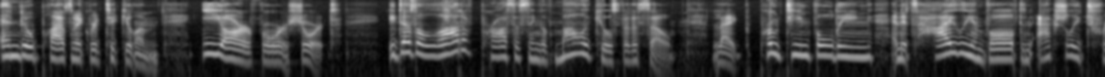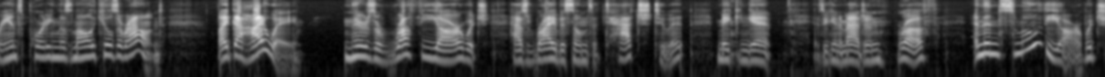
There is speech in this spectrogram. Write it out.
endoplasmic reticulum, ER for short. It does a lot of processing of molecules for the cell, like protein folding, and it's highly involved in actually transporting those molecules around, like a highway. There's a rough ER, which has ribosomes attached to it, making it, as you can imagine, rough, and then smooth ER, which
